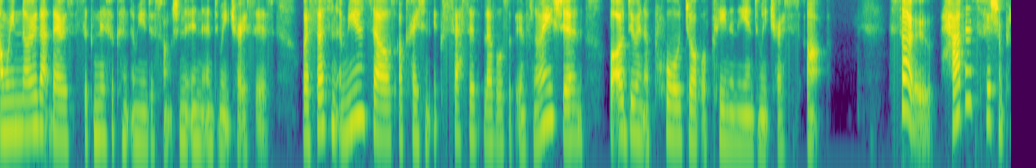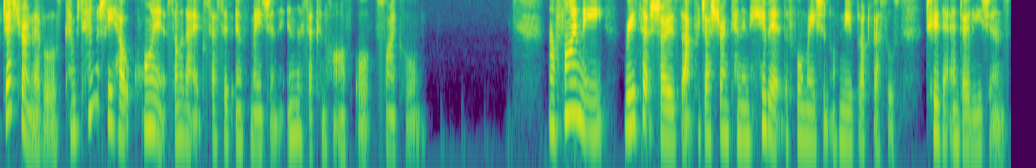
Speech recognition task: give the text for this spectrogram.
And we know that there is significant immune dysfunction in endometriosis, where certain immune cells are creating excessive levels of inflammation, but are doing a poor job of cleaning the endometriosis up. So, having sufficient progesterone levels can potentially help quiet some of that excessive inflammation in the second half of the cycle. Now, finally, research shows that progesterone can inhibit the formation of new blood vessels to the endolesions,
